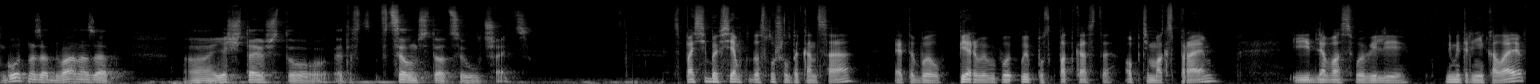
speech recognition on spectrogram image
год назад, два назад, э, я считаю, что это в, в целом ситуация улучшается. Спасибо всем, кто дослушал до конца. Это был первый выпуск подкаста Optimax Prime. И для вас его вели Дмитрий Николаев,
